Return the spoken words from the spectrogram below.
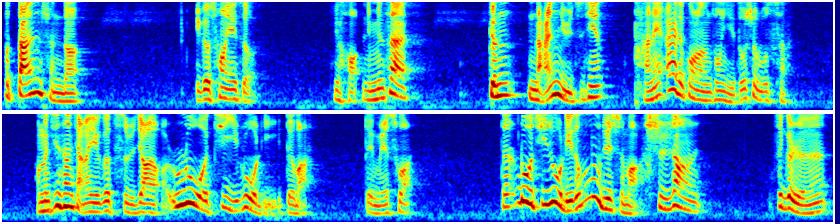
不单纯的一个创业者也好，你们在跟男女之间谈恋爱的过程中也都是如此啊。我们经常讲的有个词语叫若即若离，对吧？对，没错。但若即若离的目的是什么？是让这个人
